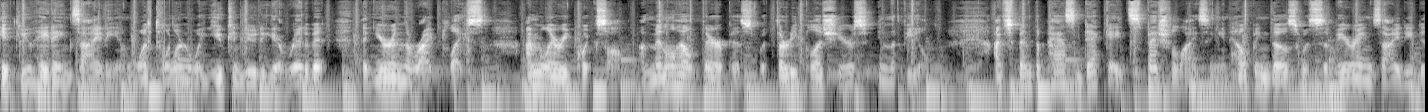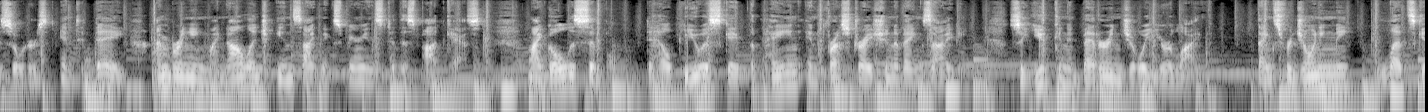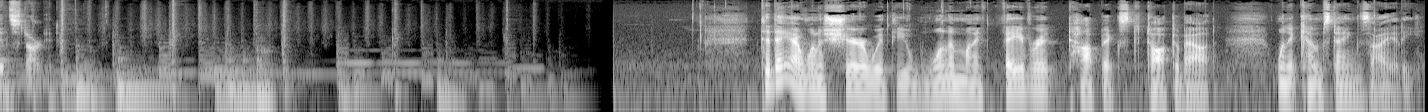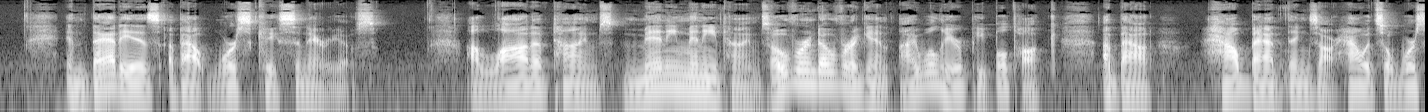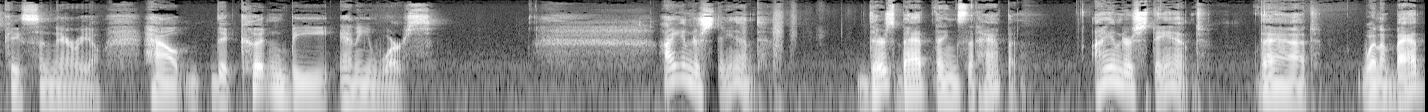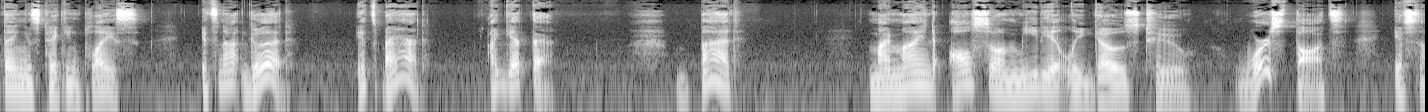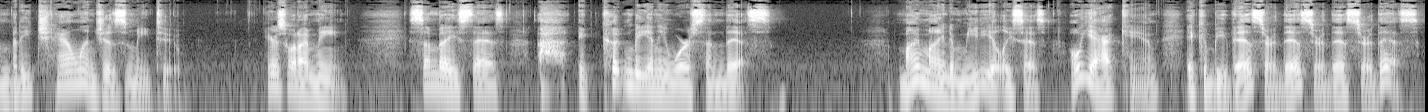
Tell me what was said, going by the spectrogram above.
If you hate anxiety and want to learn what you can do to get rid of it, then you're in the right place. I'm Larry Quicksall, a mental health therapist with 30 plus years in the field. I've spent the past decade specializing in helping those with severe anxiety disorders, and today I'm bringing my knowledge, insight, and experience to this podcast. My goal is simple to help you escape the pain and frustration of anxiety so you can better enjoy your life. Thanks for joining me. Let's get started. Today, I want to share with you one of my favorite topics to talk about when it comes to anxiety, and that is about worst case scenarios. A lot of times, many, many times, over and over again, I will hear people talk about how bad things are, how it's a worst case scenario, how it couldn't be any worse. I understand there's bad things that happen. I understand that when a bad thing is taking place, it's not good. It's bad. I get that. But my mind also immediately goes to worse thoughts if somebody challenges me to. Here's what I mean somebody says, ah, it couldn't be any worse than this my mind immediately says, oh, yeah, it can. It could be this or this or this or this.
